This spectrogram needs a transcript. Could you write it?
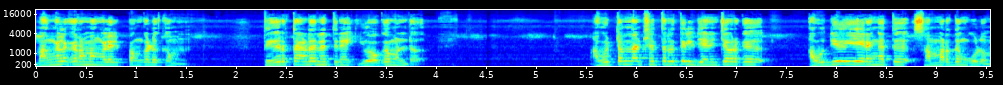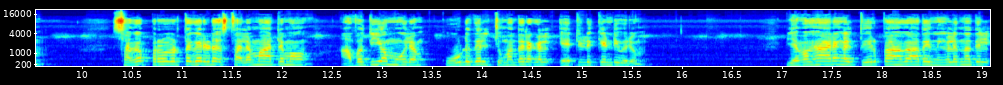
മംഗളകർമ്മങ്ങളിൽ പങ്കെടുക്കും. തീർത്ഥാടനത്തിന് യോഗമുണ്ട്. അവിട്ടം നക്ഷത്രത്തിൽ ജനിച്ചവർക്ക് ഔദ്യോഗിക രംഗത്ത് സമ്മർദ്ദം കൂടും. സഹപ്രവർത്തകരുടെ സ്ഥലമാറ്റമോ അവധിയോ മൂലം കൂടുതൽ ചുമതലകൾ ഏറ്റെടുക്കേണ്ടി വരും. വ്യവഹാരങ്ങൾ തീർപ്പാകാതെ നീളുന്നതിൽ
